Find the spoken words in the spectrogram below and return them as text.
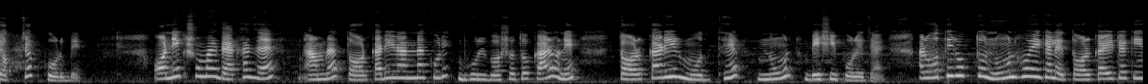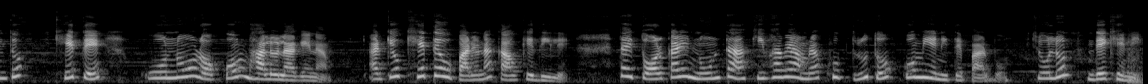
চকচক করবে। অনেক সময় দেখা যায় আমরা তরকারি রান্না করি ভুলবশত কারণে তরকারির মধ্যে নুন বেশি পড়ে যায়। আর অতিরিক্ত নুন হয়ে গেলে তরকারিটা কিন্তু খেতে কোনো রকম ভালো লাগে না। আর কেউ খেতেও পারে না কাউকে দিলে। তাই তরকারির নুনটা কীভাবে আমরা খুব দ্রুত কমিয়ে নিতে পারব? চলুন দেখে নিই।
